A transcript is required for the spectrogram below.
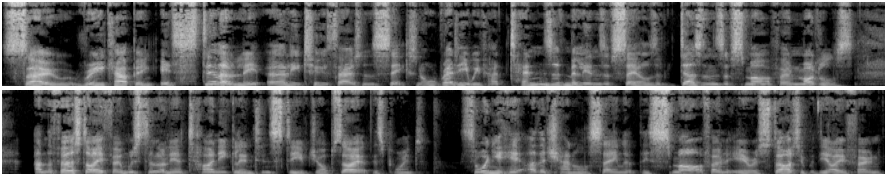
So, recapping, it's still only early 2006, and already we've had tens of millions of sales of dozens of smartphone models. And the first iPhone was still only a tiny glint in Steve Jobs' eye at this point. So, when you hear other channels saying that the smartphone era started with the iPhone,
